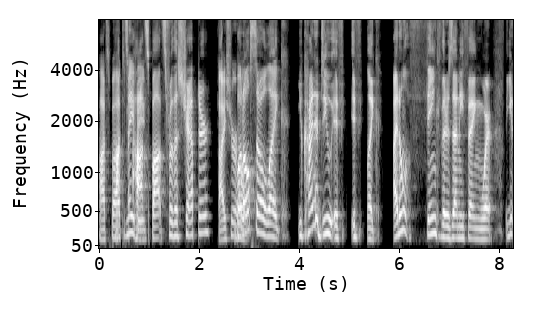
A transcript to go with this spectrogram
hotspots, hot, maybe. hotspots for this chapter. I sure but hope. also like you kind of do if if like I don't think there's anything where you,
